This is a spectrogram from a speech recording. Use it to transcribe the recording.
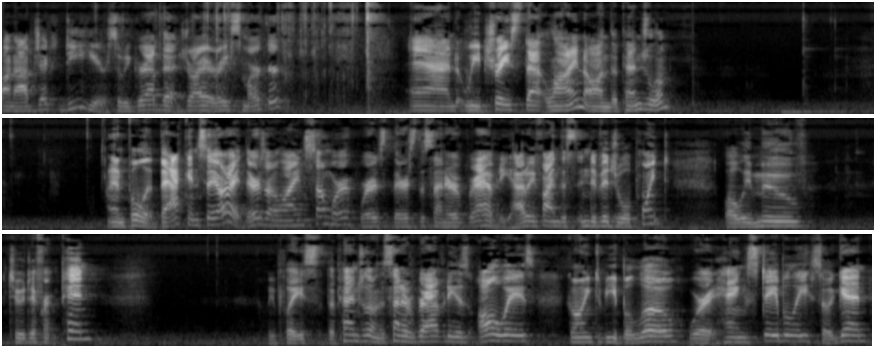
on object D here. So we grab that dry erase marker and we trace that line on the pendulum and pull it back and say, all right, there's our line somewhere where there's the center of gravity. How do we find this individual point? Well, we move to a different pin. We place the pendulum. The center of gravity is always going to be below where it hangs stably. So again,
